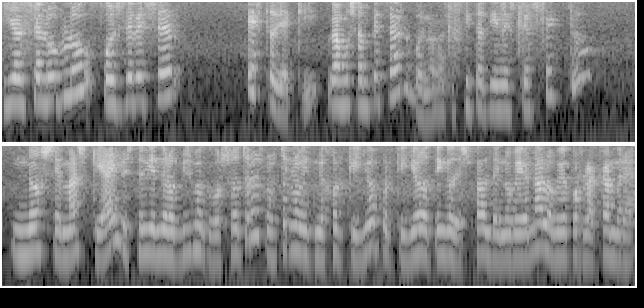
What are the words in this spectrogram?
Y el Celu Blue, pues debe ser esto de aquí. Vamos a empezar. Bueno, la cajita tiene este aspecto. No sé más que hay, estoy viendo lo mismo que vosotros. Vosotros lo veis mejor que yo porque yo lo tengo de espalda y no veo nada, lo veo por la cámara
